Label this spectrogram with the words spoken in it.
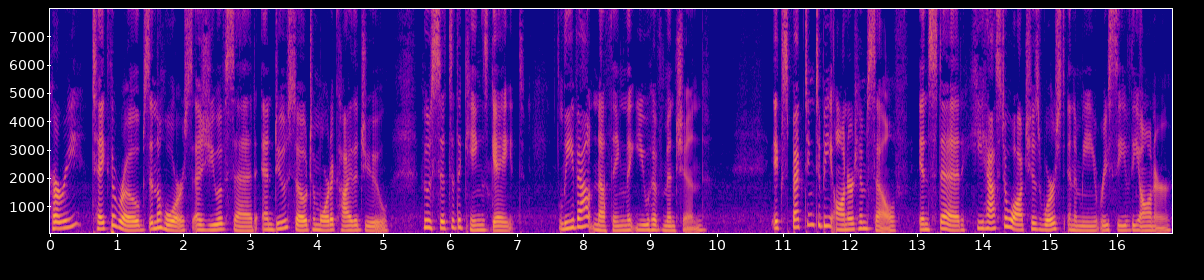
Hurry, take the robes and the horse, as you have said, and do so to Mordecai the Jew, who sits at the king's gate. Leave out nothing that you have mentioned. Expecting to be honored himself, instead, he has to watch his worst enemy receive the honor,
